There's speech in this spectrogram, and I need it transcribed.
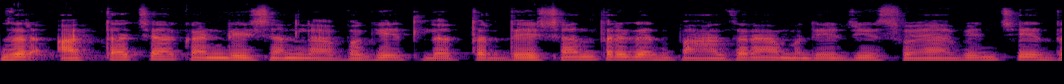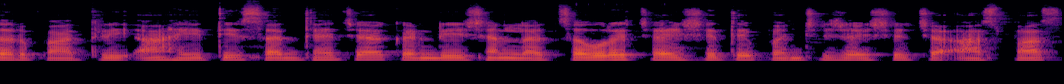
जर आत्ताच्या कंडिशनला बघितलं तर देशांतर्गत बाजारामध्ये जी सोयाबीनची दर पातळी आहे ती सध्याच्या कंडिशनला चौवेचाळीसशे ते पंचेचाळीसशेच्या आसपास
